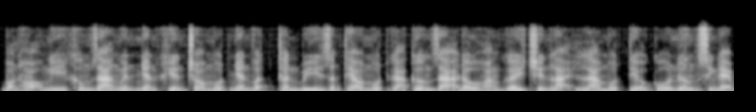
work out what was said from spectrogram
bọn họ nghĩ không ra nguyên nhân khiến cho một nhân vật thần bí dẫn theo một gã cường giả đấu hoàng gây chiến lại là một tiểu cô nương xinh đẹp.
